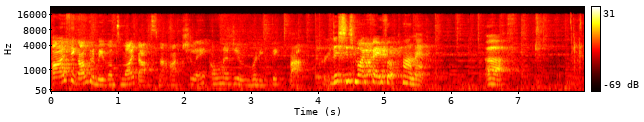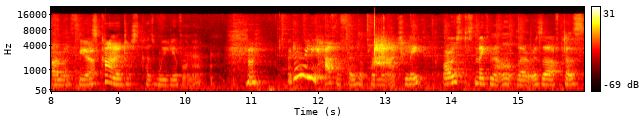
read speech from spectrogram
I think I'm gonna move on to my bats now actually. I wanna do a really big bat. This is my favorite planet, Earth. Um, yeah. It's kind of just because we live on it. I don't really have a favorite planet actually. I was just making that up that it was Earth because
